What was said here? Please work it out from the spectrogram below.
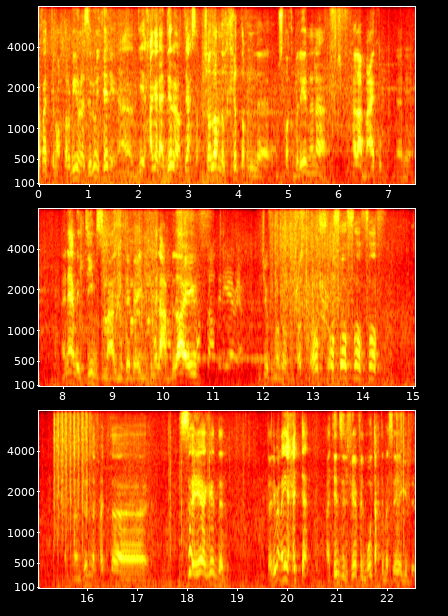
اللي فاتت كانوا محترمين ونزلوني تاني. يعني دي حاجة نادرة لما بتحصل. إن شاء الله من الخطة في المستقبلية إن أنا هلعب معاكم. يعني هنعمل teams مع المتابعين. ممكن نلعب live. نشوف الموضوع. أوف أوف أوف أوف أوف إحنا نزلنا في حتة سيئة جدا. تقريبا أي حتة هتنزل فيها في ال mode هتبقى سيئة جدا.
